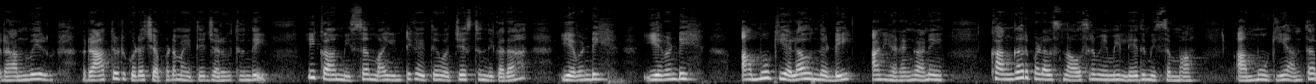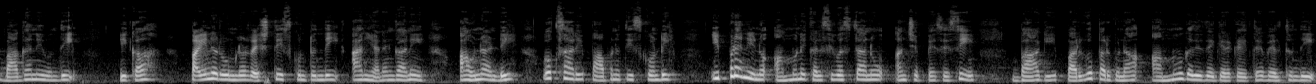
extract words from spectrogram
రణ్వీర్ రాత్రుడు కూడా చెప్పడం అయితే జరుగుతుంది. ఇక మిస్ అమ్మ ఇంటికైతే వచ్చేస్తుంది కదా. ఏవండి? ఏవండి? అమ్మోకి ఎలా ఉందండి? అని అనగానే కంగారు పడాల్సిన అవసరం ఏమీ లేదు మిస్సమ్మ. అమ్మూకి అమ్ముకి అంతా బాగానే ఉంది. ఇక పైన రూమ్లో రెస్ట్ తీసుకుంటుంది అని అనగానే అవునండి ఒకసారి పాపను తీసుకోండి. ఇప్పుడే నేను అమ్ముని కలిసి వస్తాను అని చెప్పేసేసి బాగి పరుగు పరుగున అమ్ము గది దగ్గరకైతే వెళ్తుంది.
